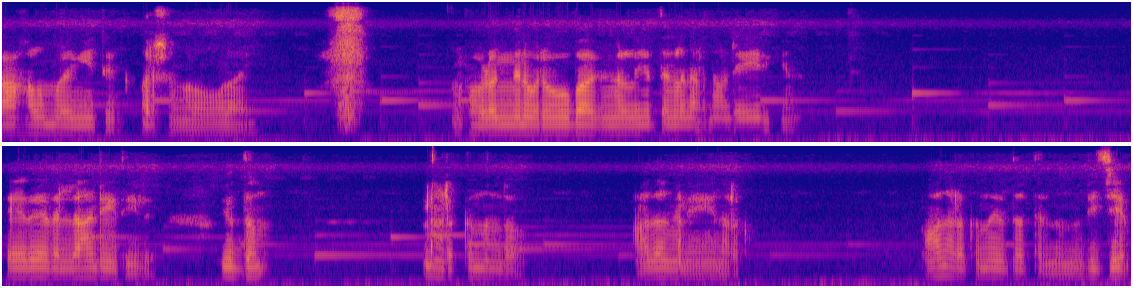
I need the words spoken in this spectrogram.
കാഹളം മുഴങ്ങിയിട്ട് വർഷങ്ങളോളായി. അപ്പൊ അവിടെ ഇങ്ങനെ ഓരോ ഭാഗങ്ങളിൽ യുദ്ധങ്ങൾ നടന്നുകൊണ്ടേയിരിക്കുകയാണ്. ഏതേതെല്ലാം രീതിയിൽ യുദ്ധം നടക്കുന്നുണ്ടോ അതങ്ങനെ നടക്കും. ആ നടക്കുന്ന യുദ്ധത്തിൽ നിന്ന് വിജയം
